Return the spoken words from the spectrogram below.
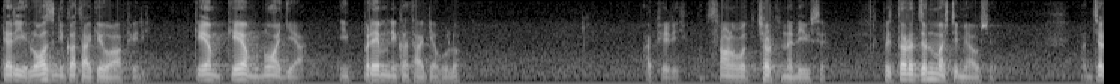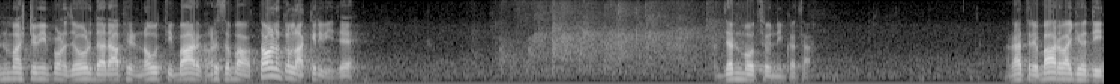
ત્યારે એ લોજની કથા કેવો આ ફેરી? કેમ કેમ ન ગયા? એ પ્રેમની કથા કે બોલો આ ફેરી, શ્રાવણ છઠના દિવસે. પછી તરત જન્માષ્ટમી આવશે. જન્માષ્ટમી પણ જોરદાર, આ ફેર નવથી બાર ઘર સભા, ત્રણ કલાક કરવી છે. જન્મોત્સવની કથા. રાત્રે બાર વાગ્યો હતી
